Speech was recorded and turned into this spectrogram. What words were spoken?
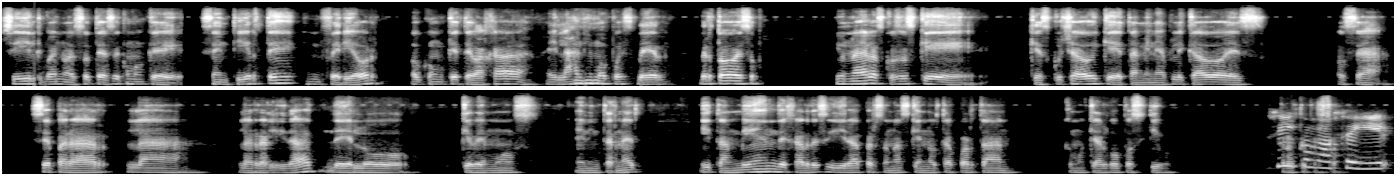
Sí, bueno, eso te hace como que sentirte inferior o como que te baja el ánimo, pues ver, ver todo eso. Y una de las cosas que, que he escuchado y que también he aplicado es, o sea, separar la, la realidad de lo que vemos en internet y también dejar de seguir a personas que no te aportan como que algo positivo. Sí, como seguir,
